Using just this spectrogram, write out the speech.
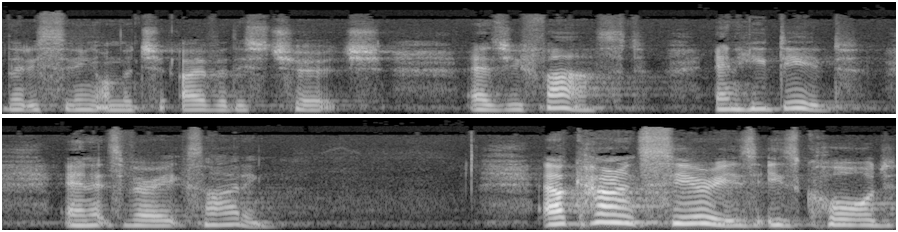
that is sitting on the ch- over this church as you fast," and He did, and it's very exciting. Our current series is called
